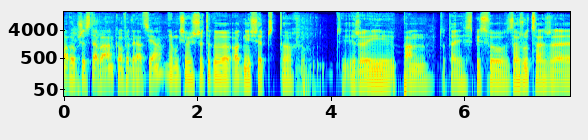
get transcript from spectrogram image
Paweł Przystawa, Konfederacja. Ja bym chciał jeszcze tylko odnieść się, czy to, jeżeli pan tutaj z PiSu zarzuca, że...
